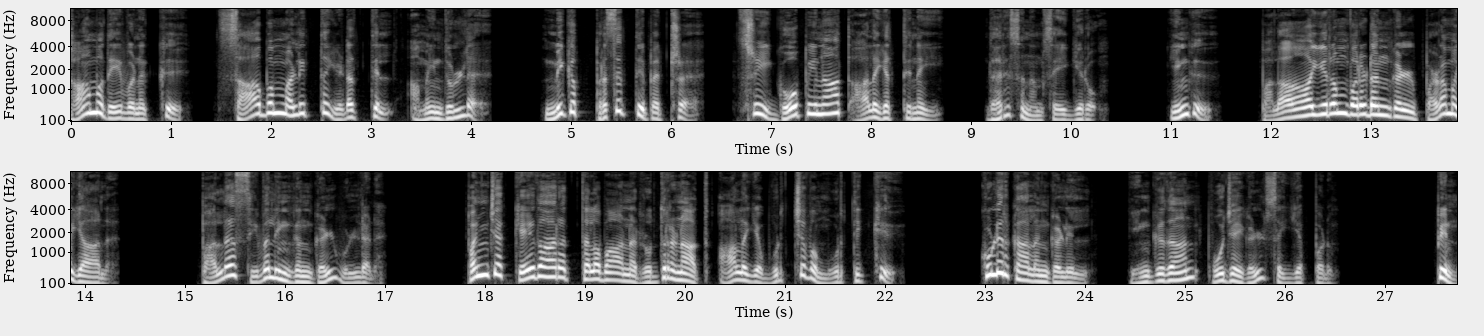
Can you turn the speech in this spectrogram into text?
காமதேவனுக்கு சாபம் அளித்த இடத்தில் அமைந்துள்ள மிகப் பிரசித்தி பெற்ற ஸ்ரீ கோபிநாத் ஆலயத்தினை தரிசனம் செய்கிறோம். இங்கு பலாயிரம் வருடங்கள் பழமையான பல சிவலிங்கங்கள் உள்ளன. பஞ்ச கேதாரத்தலமான ருத்ரநாத் ஆலய உற்சவ மூர்த்திக்கு குளிர்காலங்களில் இங்குதான் பூஜைகள் செய்யப்படும். பின்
